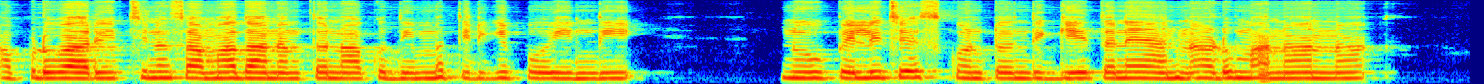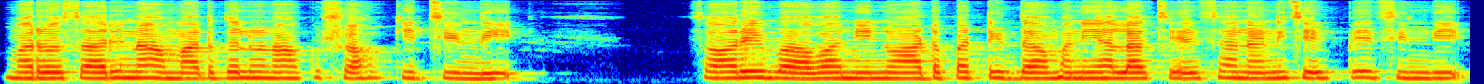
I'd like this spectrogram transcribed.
అప్పుడు వారు ఇచ్చిన సమాధానంతో నాకు దిమ్మ తిరిగిపోయింది. నువ్వు పెళ్ళి చేసుకుంటుంది గీతనే అన్నాడు మా నాన్న. మరోసారి నా మరదలు నాకు షాక్ ఇచ్చింది. సారీ బావా నిన్ను ఆట పట్టిద్దామని అలా చేశానని చెప్పేసింది.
